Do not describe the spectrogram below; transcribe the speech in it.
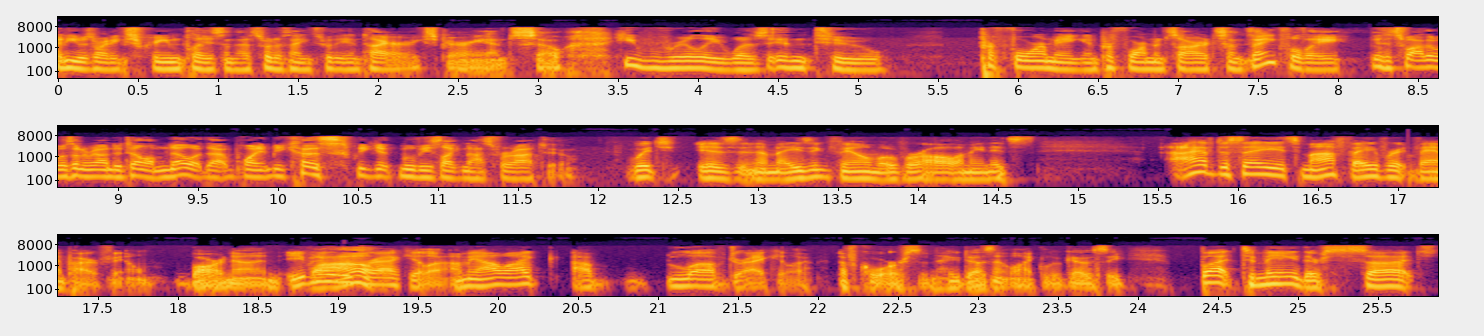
and he was writing screenplays and that sort of thing through the entire experience. So he really was into performing and performance arts, and thankfully his father wasn't around to tell him no at that point because we get movies like Nosferatu which is an amazing film overall. I mean, it's I have to say it's my favorite vampire film, bar none. Even wow. over Dracula. I mean, I like I love Dracula, of course, and who doesn't like Lugosi? But to me, they're such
